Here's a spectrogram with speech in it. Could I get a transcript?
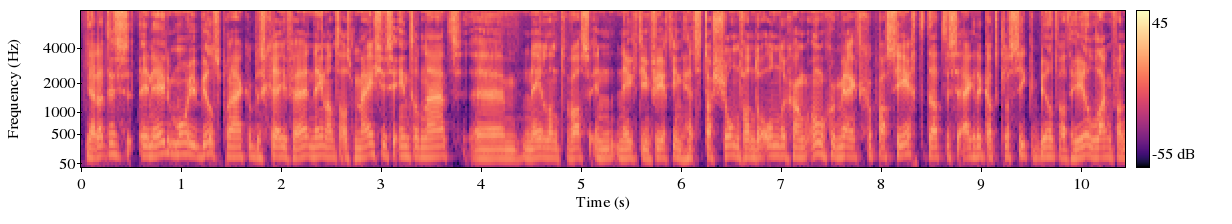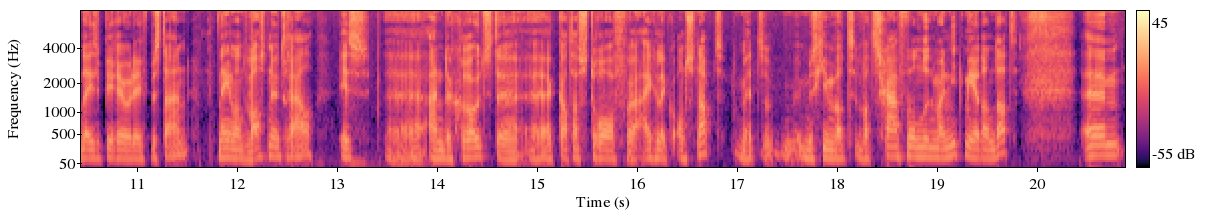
ja, dat is in hele mooie beeldspraken beschreven. Hè? Nederland als meisjesinternaat. Um, Nederland was in 1914 het station van de ondergang ongemerkt gepasseerd. Dat is eigenlijk het klassieke beeld wat heel lang van deze periode heeft bestaan. Nederland was neutraal, is uh, aan de grootste uh, catastrofe eigenlijk ontsnapt. Met uh, misschien wat, wat schaafwonden, maar niet meer dan dat. Um,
